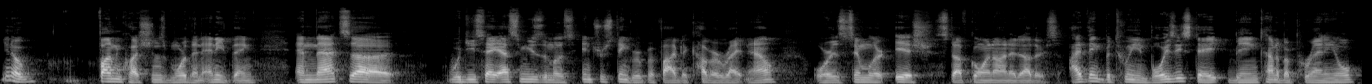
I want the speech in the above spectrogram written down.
you know, fun questions more than anything. And that's uh, would you say SMU is the most interesting group of five to cover right now? Or is similar ish stuff going on at others? I think between Boise State being kind of a perennial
